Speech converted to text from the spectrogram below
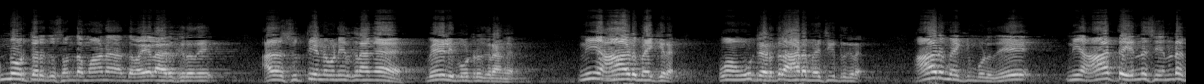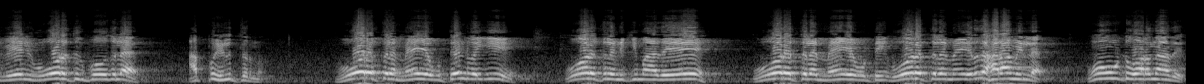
இன்னொருத்தருக்கு சொந்தமான அந்த வயலா இருக்கிறது. அதை சுத்தி என்ன பண்ணியிருக்கிறாங்க? வேலி போட்டிருக்கிறாங்க. நீ ஆடு மேய்க்கிற. உன் வீட்டு இடத்துல ஆடை மேய்ச்சிக்கிட்டு இருக்கிற. ஆடு மேய்க்கும் பொழுது நீ ஆட்டை என்ன செய்யணும் வேலி ஓரத்துக்கு போகுதுல. அப்ப இழுத்துடணும். ஓரத்துல மேய விட்டேன்னு வை ஓரத்தில் நிக்குமா அது? ஓரத்தில் மேய விட்டு ஓரத்தில் மேயறது ஹராம் இல்ல. உன் விட்டு ஓரம் தான் அது.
